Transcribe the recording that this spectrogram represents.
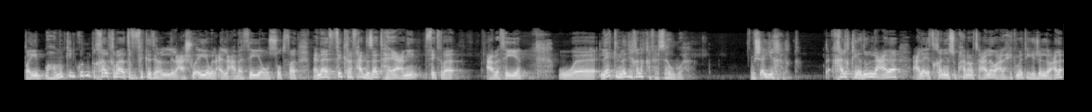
طيب ما هو ممكن يكون خلق بقى فكرة العشوائية والعبثيه والصدفة مع إنها فكرة في حد ذاتها يعني فكرة عبثية ولكن الذي خلق فسوى. مش أي خلق. خلق يدل على على اتقانه سبحانه وتعالى وعلى حكمته جل وعلا.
